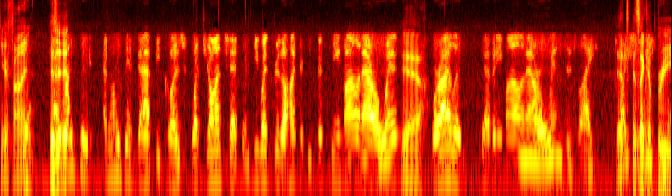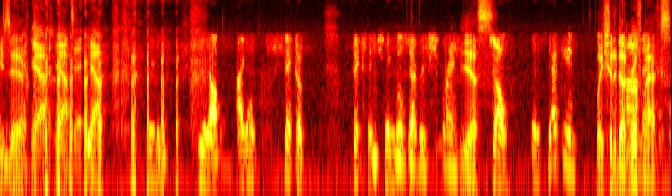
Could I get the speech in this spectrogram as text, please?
You're fine. Is and it- I did, and I did that because what John said when he went through the 115 mile an hour wind. Yeah. Where I live, 70 mile an hour winds is like. Yeah, it's like a breeze, yeah. Yeah, yeah, yeah. you know, I got sick of fixing shingles every spring. Yes. So the second. Well, you should have done Roof Max.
